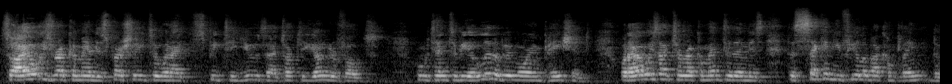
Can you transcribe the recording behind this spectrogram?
So I always recommend, especially to when I speak to youth, I talk to younger folks who tend to be a little bit more impatient. What I always like to recommend to them is the second you feel about complain, the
